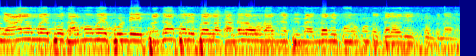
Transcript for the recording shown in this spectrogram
న్యాయం వైపు ధర్మం వైపు ఉండి ప్రజా పరిపాలనకు అండగా ఉండాలని చెప్పి మీ అందరినీ కోరుకుంటూ సెలవు చేసుకుంటున్నాను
